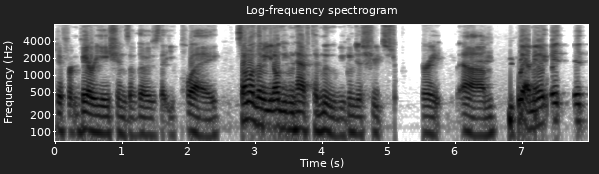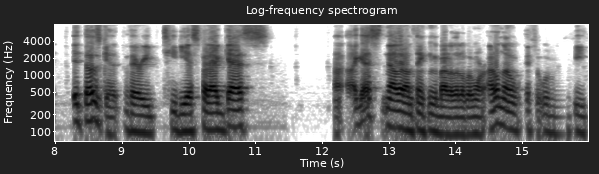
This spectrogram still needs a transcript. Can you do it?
different variations of those that you play. Some of them you don't even have to move; you can just shoot straight. Um, yeah, I mean it it it does get very tedious, but I guess uh, I guess now that I'm thinking about it a little bit more, I don't know if it would be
